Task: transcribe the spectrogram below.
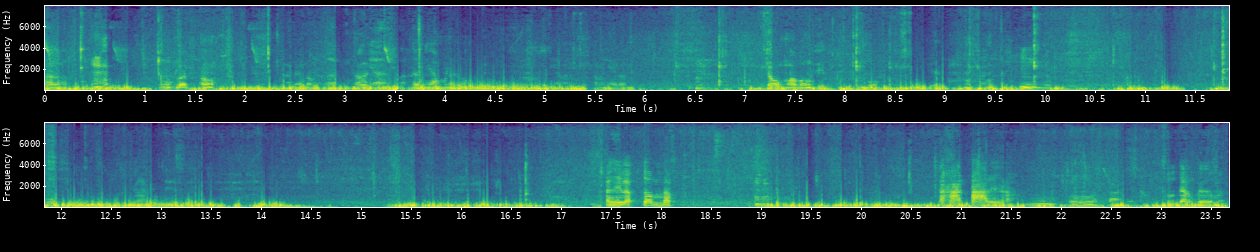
เอาอืมรถเอาอะไรเนาะเอาเอาเนี่ยเตือนเนี่ยมันเนาะ ทำยังไงล่ะ เจ้ามาบังสิอืมอันนี้แบบต้มแบบ อาหารป่าเลยนะอืมอืมสูตรดั้งเดิมอะ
